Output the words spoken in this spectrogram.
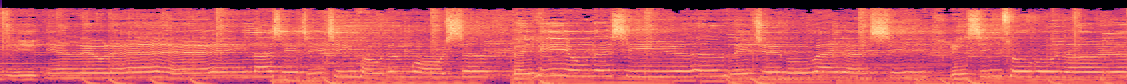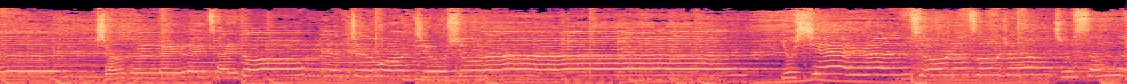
一边流泪，那些激情后的陌生，被利用的信任，累觉不爱的心，任性错过的人，伤痕累累才懂，认真我就输了。有些人走着走着就散了，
